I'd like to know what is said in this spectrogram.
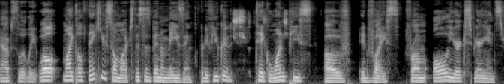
Absolutely. Well, Michael, thank you so much. This has been amazing. But if you could take one piece of advice from all your experience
